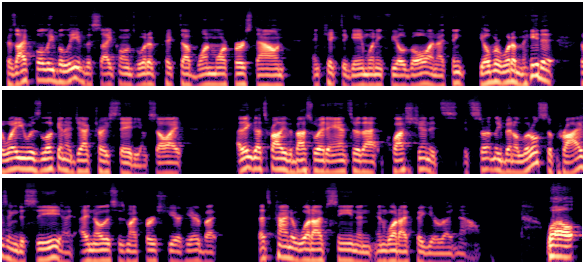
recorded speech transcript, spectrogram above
because I fully believe the Cyclones would have picked up one more first down and kicked a game winning field goal. And I think Gilbert would have made it the way he was looking at Jack Trice Stadium. So I I think that's probably the best way to answer that question. It's it's certainly been a little surprising to see. I, I know this is my first year here, but that's kind of what I've seen and, and what I figure right now. Well,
